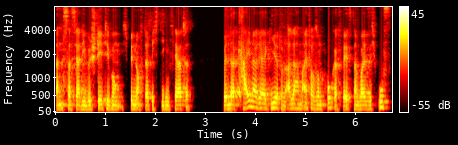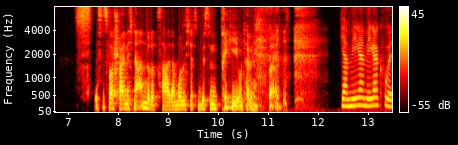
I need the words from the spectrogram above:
dann ist das ja die Bestätigung, ich bin auf der richtigen Fährte. Wenn da keiner reagiert und alle haben einfach so ein Pokerface, dann weiß ich, uff, es ist wahrscheinlich eine andere Zahl, da muss ich jetzt ein bisschen tricky unterwegs sein. Ja, mega, mega cool.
